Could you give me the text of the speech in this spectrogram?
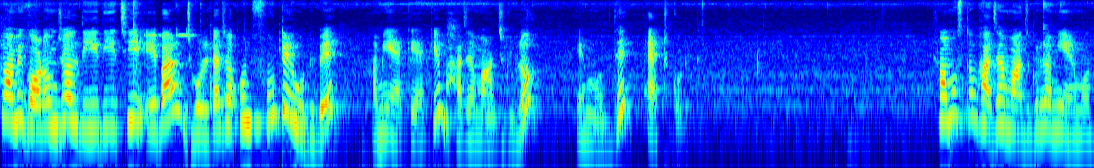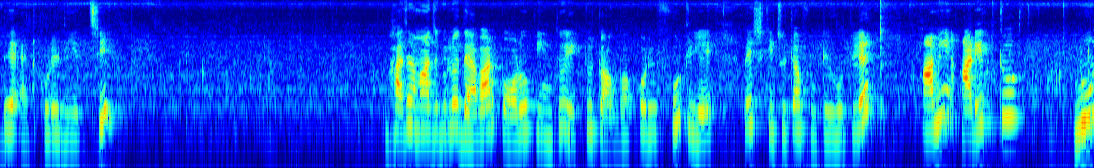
তো আমি গরম জল দিয়ে দিয়েছি। এবার ঝোলটা যখন ফুটে উঠবে, আমি একে একে ভাজা মাছগুলো এর মধ্যে অ্যাড করে দেব। সমস্ত ভাজা মাছগুলো আমি এর মধ্যে অ্যাড করে দিয়েছি। ভাজা মাছগুলো দেওয়ার পরও কিন্তু একটু টকবক করে ফুটলে বেশ কিছুটা ফুটে উঠলে আমি আরেকটু নুন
